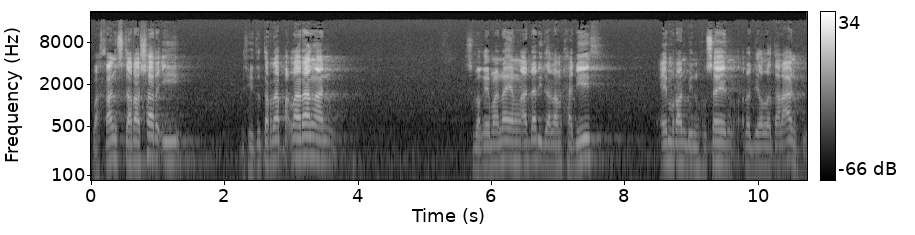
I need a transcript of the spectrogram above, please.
Bahkan secara syar'i di situ terdapat larangan. Sebagaimana yang ada di dalam hadis Imran bin Husain radhiyallahu taala anhu.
